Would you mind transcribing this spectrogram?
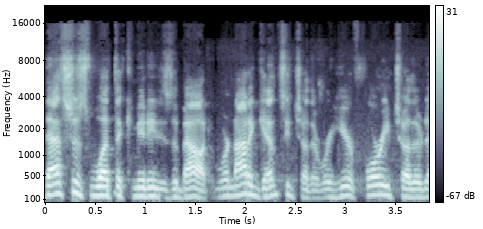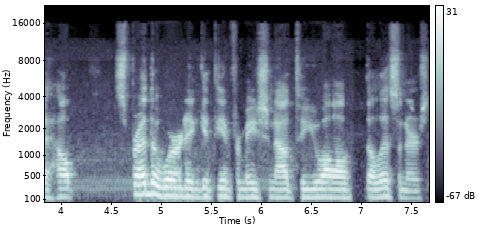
That's just what the community is about. We're not against each other. We're here for each other to help spread the word and get the information out to you all, the listeners.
